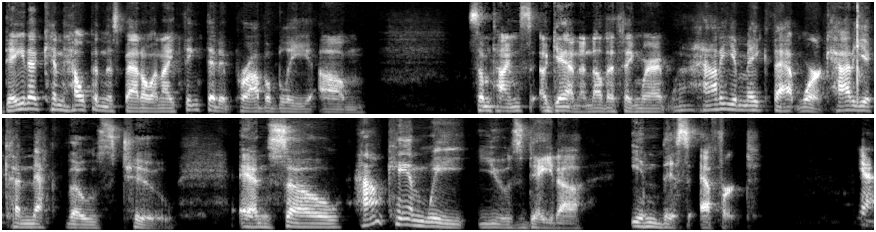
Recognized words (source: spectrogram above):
data can help in this battle, and I think that it probably um, sometimes, again, another thing where well, how do you make that work? How do you connect those two? And so, how can we use data? in this effort? Yeah,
